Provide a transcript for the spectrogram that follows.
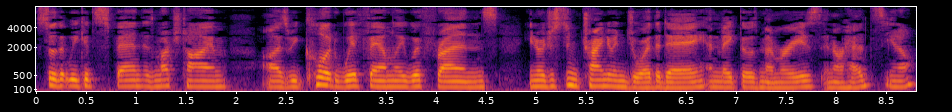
so that we could spend as much time uh, as we could with family, with friends, you know, just in trying to enjoy the day and make those memories in our heads, you know?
